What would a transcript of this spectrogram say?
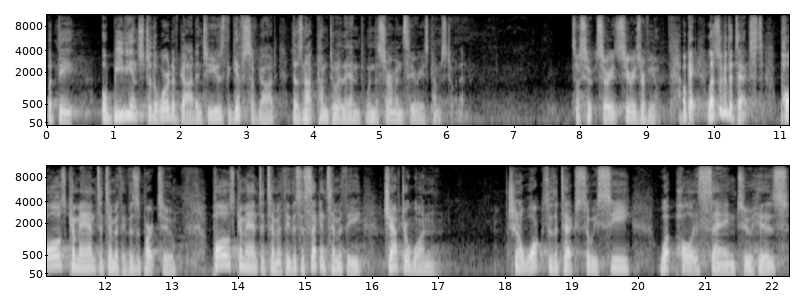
but the obedience to the Word of God and to use the gifts of God does not come to an end when the sermon series comes to an end. So, series, review. Okay, let's look at the text. Paul's command to Timothy. This is part two. Paul's command to Timothy. This is 2 Timothy chapter 1. I'm just going to walk through the text so we see what Paul is saying to his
